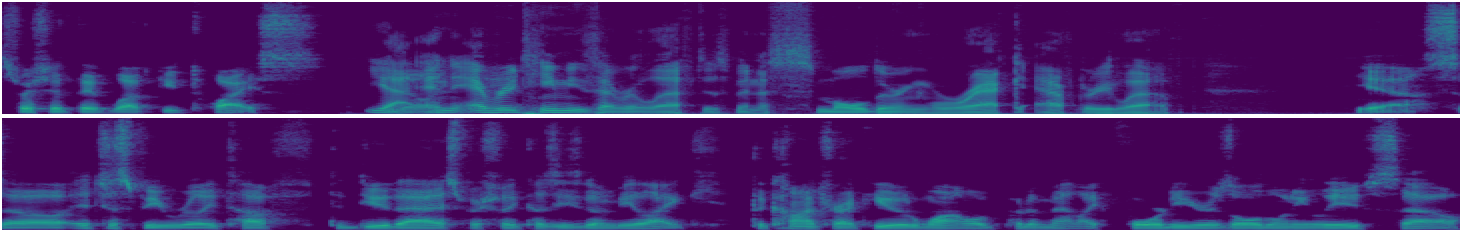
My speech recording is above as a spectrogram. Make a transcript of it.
especially if they've left you twice. Yeah, You know, and yeah. every team he's ever left has been a smoldering wreck after he left. Yeah, so it'd just be really tough to do that, especially because he's going to be like the contract he would want would put him at like 40 years old when he leaves. So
